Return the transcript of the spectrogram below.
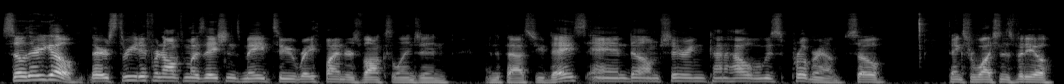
So there you go. There's three different optimizations made to Wraithbinder's voxel engine in the past few days and um, sharing kind of how it was programmed. So thanks for watching this video.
